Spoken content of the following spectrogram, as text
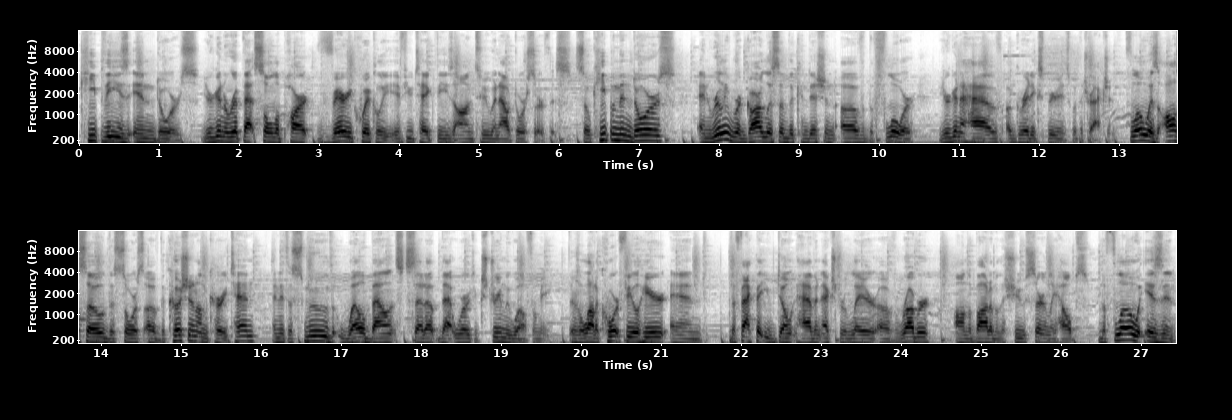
keep these indoors. You're gonna rip that sole apart very quickly if you take these onto an outdoor surface. So keep them indoors, and really regardless of the condition of the floor, you're gonna have a great experience with the traction. Flow is also the source of the cushion on the Curry 10, and it's a smooth, well-balanced setup that worked extremely well for me. There's a lot of court feel here, and the fact that you don't have an extra layer of rubber on the bottom of the shoe certainly helps. The flow isn't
